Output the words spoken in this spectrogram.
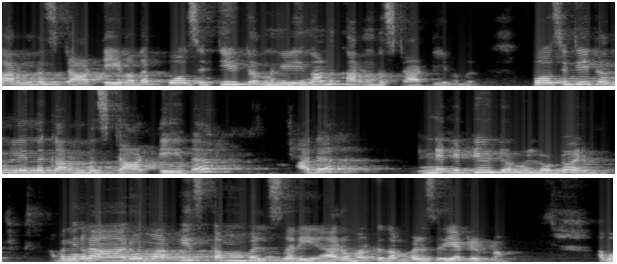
കറണ്ട് സ്റ്റാർട്ട് ചെയ്യുന്നത് പോസിറ്റീവ് ടെർമിനലിൽ നിന്നാണ് കറണ്ട് സ്റ്റാർട്ട് ചെയ്യുന്നത് പോസിറ്റീവ് ടെർമിനലിൽ നിന്ന് കറണ്ട് സ്റ്റാർട്ട് ചെയ്ത് അത് നെഗറ്റീവ് ടെർമിനലിലോട്ട് വരും. അപ്പൊ നിങ്ങൾ arrow mark is compulsory arrow mark compulsory ആയിട്ട് ഇടണം. അപ്പൊ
